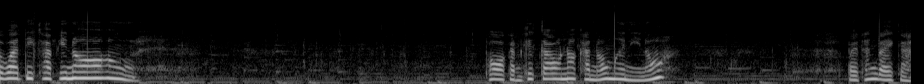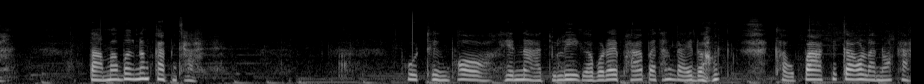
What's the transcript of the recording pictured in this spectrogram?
สวัสดีค่ะพี่น้องพอกันคือเก้าเนาะค่ะเนาะมือนี้เนาะไปทั้งใดกะ ตามมาเบิ่งน้ำกันค่ะ พูดถึงพ่อเห็นหนาจุลีก็บ่ได้พาไปทั้งใดดอก เขาป้าคือเก้าละเนาะค่ะ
